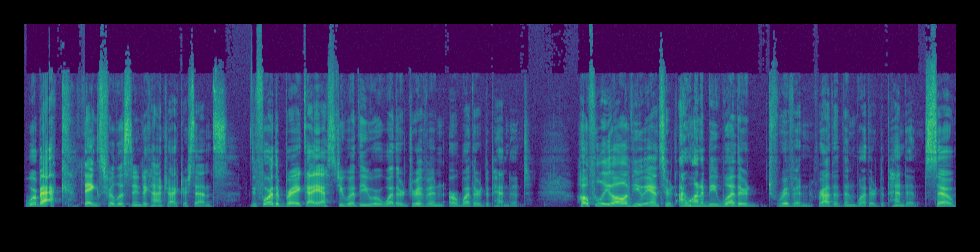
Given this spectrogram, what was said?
We're back. Thanks for listening to Contractor Sense. Before the break, I asked you whether you were weather driven or weather dependent. Hopefully, all of you answered, I want to be weather driven rather than weather dependent. So,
